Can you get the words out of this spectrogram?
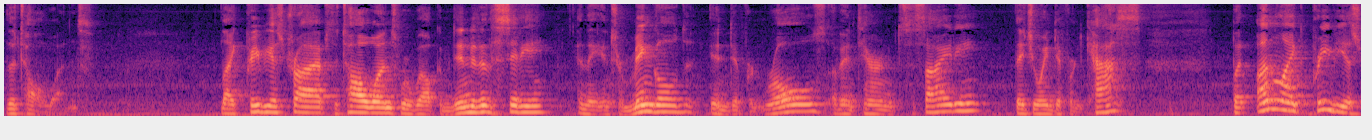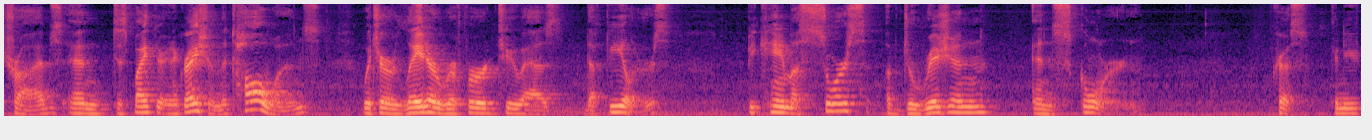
the Tall Ones. Like previous tribes, the Tall Ones were welcomed into the city and they intermingled in different roles of Anterran society they joined different castes. But unlike previous tribes, and despite their integration, the tall ones, which are later referred to as the feelers, became a source of derision and scorn. Chris, can you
